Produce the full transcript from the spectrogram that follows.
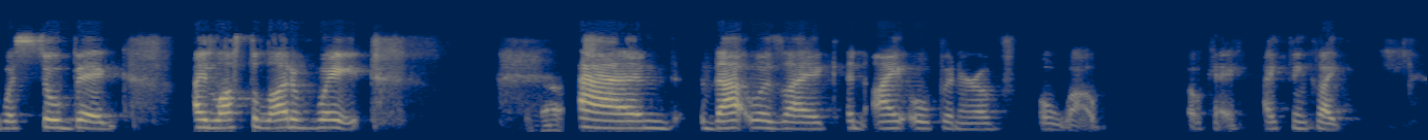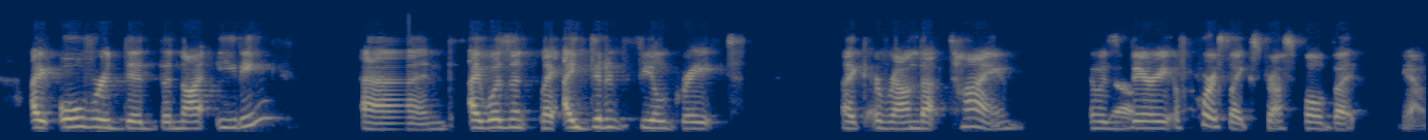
was so big, I lost a lot of weight. Yeah. And that was like an eye opener of, oh wow, okay. I think like I overdid the not eating and I wasn't like I didn't feel great like around that time. It was Yeah. very of course like stressful, but yeah.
